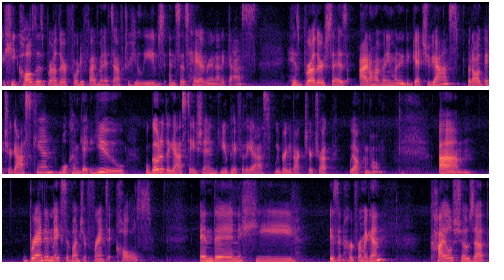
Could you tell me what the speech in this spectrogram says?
He calls his brother 45 minutes after he leaves and says, Hey, I ran out of gas. His brother says, I don't have any money to get you gas, but I'll get your gas can. We'll come get you. We'll go to the gas station. You pay for the gas. We bring it back to your truck. We all come home. Um, Brandon makes a bunch of frantic calls, and then he isn't heard from again. Kyle shows up,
